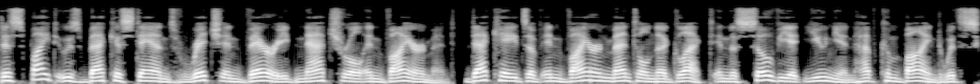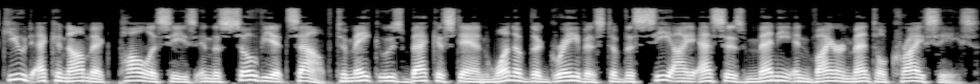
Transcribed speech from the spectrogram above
Despite Uzbekistan's rich and varied natural environment, decades of environmental neglect in the Soviet Union have combined with skewed economic policies in the Soviet South to make Uzbekistan one of the gravest of the CIS's many environmental crises.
